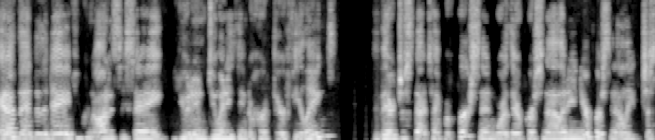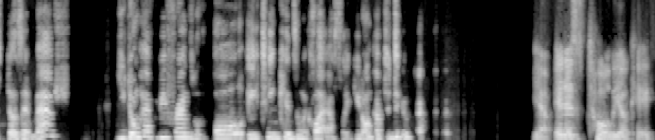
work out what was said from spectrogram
And at the end of the day, if you can honestly say you didn't do anything to hurt their feelings, they're just that type of person where their personality and your personality just doesn't mesh. You don't have to be friends with all 18 kids in the class. Like, you don't have to do that. Yeah, it is totally okay.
